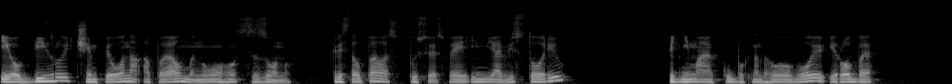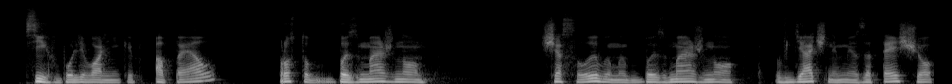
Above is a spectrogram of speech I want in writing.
і обігрують чемпіона АПЛ минулого сезону. Крістал Пелес вписує своє ім'я в історію, піднімає кубок над головою і робить всіх вболівальників АПЛ просто безмежно щасливими, безмежно вдячними за те, що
